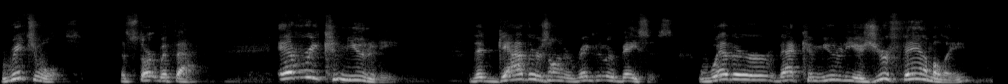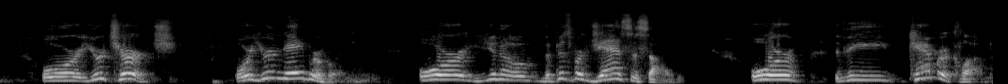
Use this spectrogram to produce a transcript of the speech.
rituals, let's start with that. Every community that gathers on a regular basis, whether that community is your family or your church or your neighborhood, or you know the Pittsburgh Jazz Society or the Camera Club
